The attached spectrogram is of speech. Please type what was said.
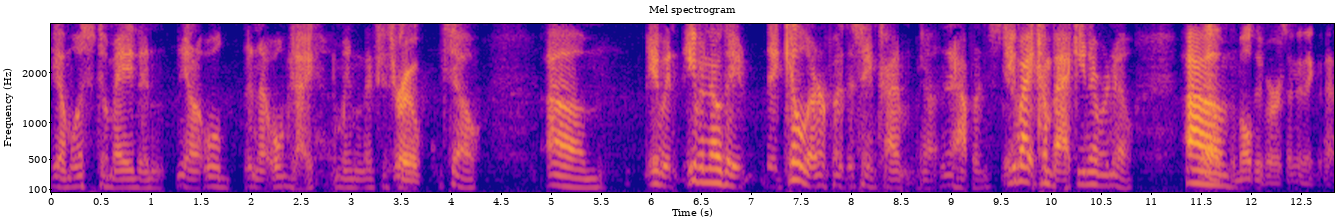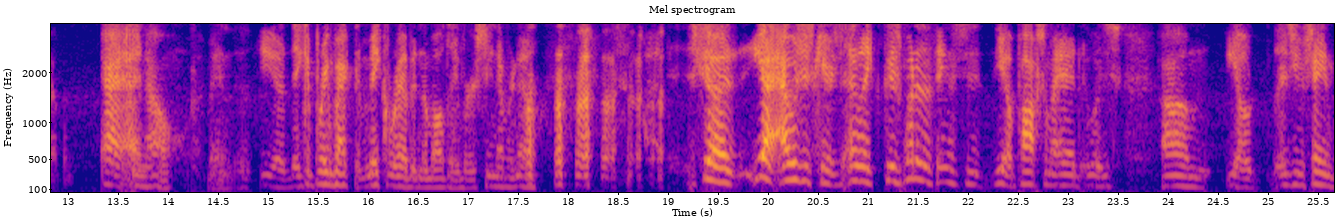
you know Melissa Tomei than you know old than the old guy. I mean, that's just True. So, um, even even though they they kill her, but at the same time, you know, it happens. She Yeah. might come back. You never know. well, Um, the multiverse, anything could happen. I, I know. I mean, you know, they could bring back the McRib in the multiverse. You never know. so yeah, I was just curious. I like because one of the things that you know pops in my head was, um, you know, as you were saying,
